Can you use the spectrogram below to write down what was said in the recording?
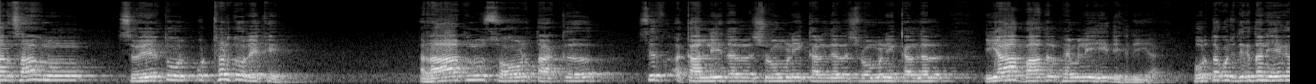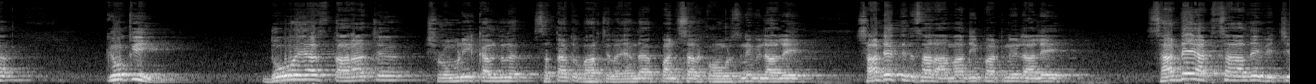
ਮਾਨ ਸਾਹਿਬ ਨੂੰ ਸਵੇਰ ਤੋਂ ਉੱਠਣ ਤੋਂ ਲੈ ਕੇ ਰਾਤ ਨੂੰ ਸੌਣ ਤੱਕ ਸਿਰਫ ਅਕਾਲੀ ਦਲ, ਸ਼੍ਰੋਮਣੀ ਅਕਾਲੀ ਦਲ, ਸ਼੍ਰੋਮਣੀ ਅਕਾਲੀ ਦਲ ਜਾਂ ਬਾਦਲ ਫੈਮਿਲੀ ਹੀ ਦਿਖਦੀ ਆ। ਹੋਰ ਤਾਂ ਕੁਝ ਦਿਖਦਾ ਨਹੀਂ ਹੈਗਾ। ਕਿਉਂਕਿ 2017 ਚ ਸ਼੍ਰੋਮਣੀ ਅਕਾਲੀ ਦਲ ਸੱਤਾ ਤੋਂ ਬਾਹਰ ਚਲਾ ਜਾਂਦਾ। 5 ਸਾਲ ਕਾਂਗਰਸ ਨੇ ਵੀ ਲਾ ਲਏ 3.5 ਸਾਲ ਆਮ ਆਦਮੀ ਪਾਰਟੀ ਨੇ ਵੀ ਲਾ ਲਏ। 8.5 ਸਾਲ ਦੇ ਵਿੱਚ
